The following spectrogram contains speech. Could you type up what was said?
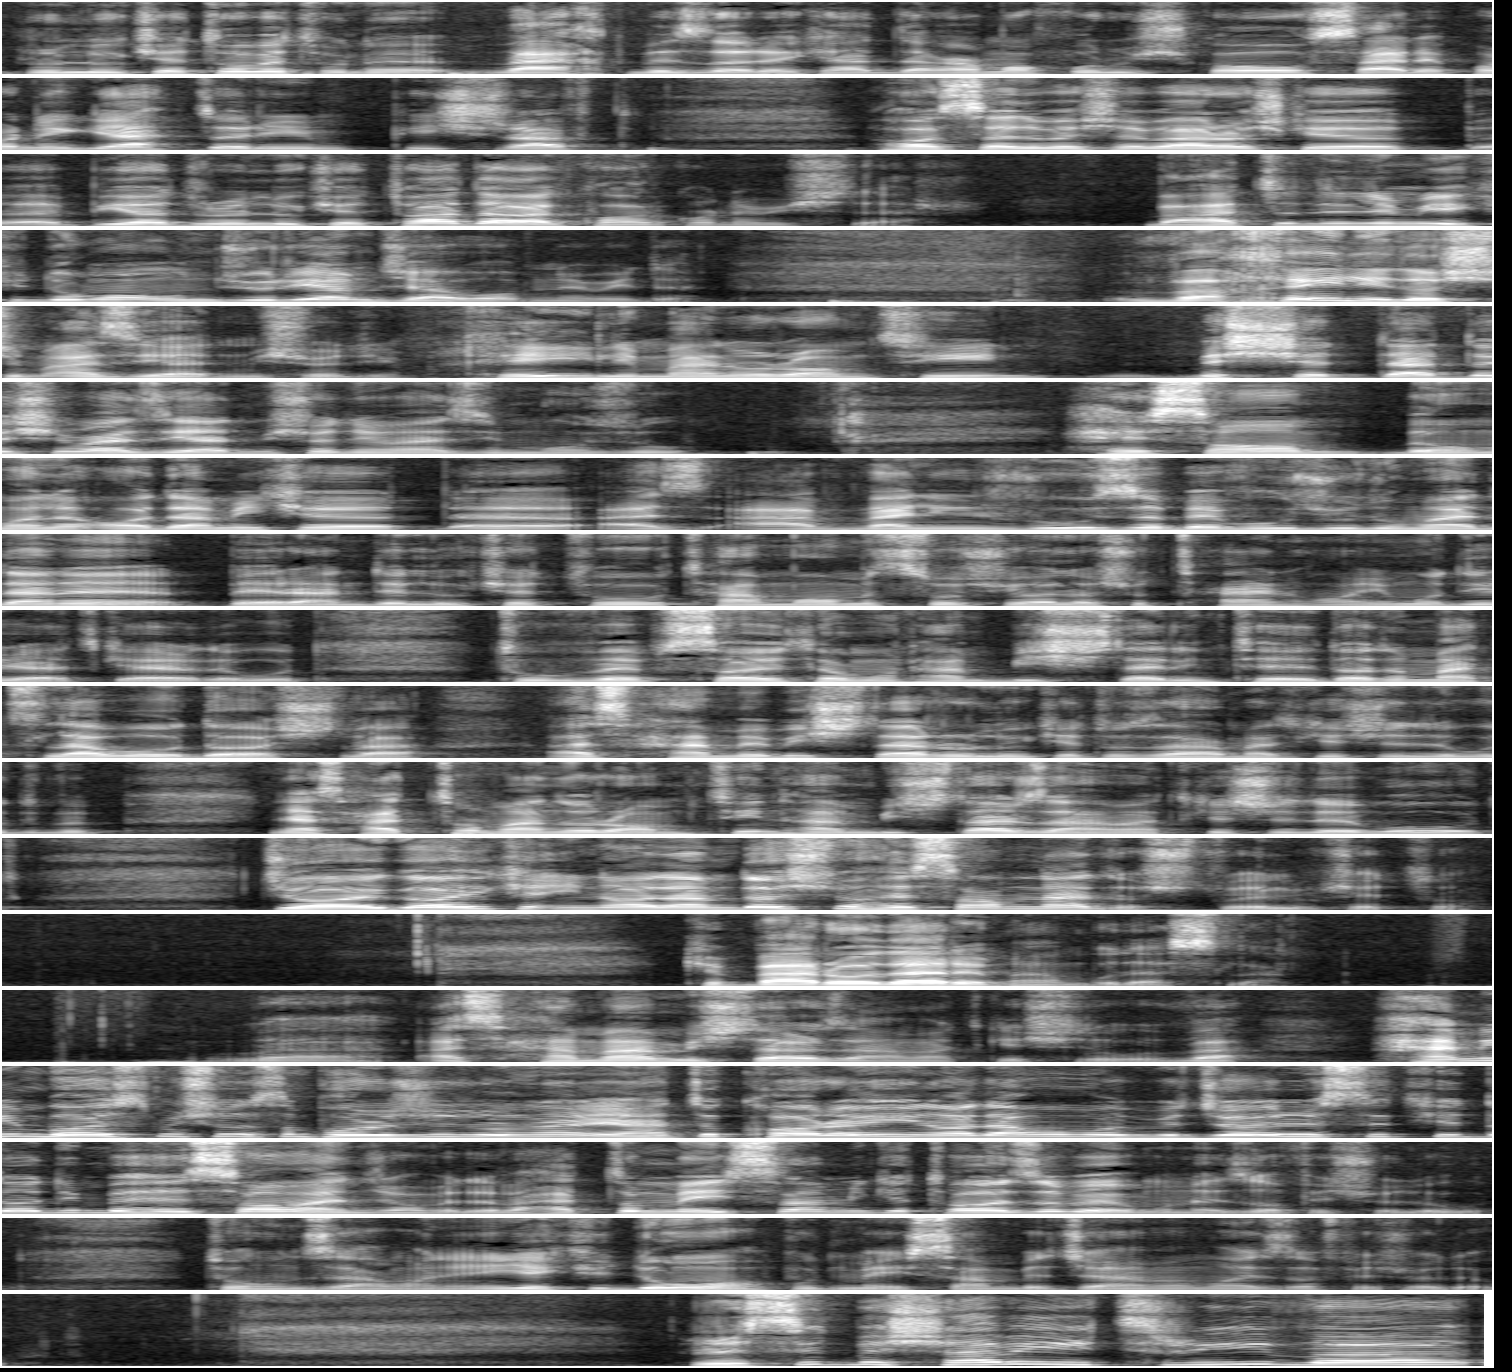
رو لوکتو بتونه وقت بذاره که حداقل ما فروشگاه و سرپا نگه داریم پیشرفت حاصل بشه براش که بیاد روی لوکتو حداقل کار کنه بیشتر. و حتی دیدیم یکی دو ماه اونجوری هم جواب نمیده. و خیلی داشتیم اذیت می شدیم خیلی من و رامتین به شدت داشتیم اذیت می شدیم از این موضوع. حسام به عنوان آدمی که از اولین روز به وجود اومدن برند لوکتو تمام سوشیالاشو تنهایی مدیریت کرده بود. تو وبسایتمون هم بیشترین تعداد مطلب رو داشت و از همه بیشتر رو لوکتو زحمت کشیده بود این یعنی از حتی من و رامتین هم بیشتر زحمت کشیده بود. جایگاهی که این آدم داشت و حسام نداشت تو. لوکتو که برادر من بود اصلا. و از همه هم بیشتر زحمت کشیده بود. و همین باعث می‌شد اصلا پروژه رو نره. حتی کارهای این آدم رو به جای رسید که دادیم به حسام انجام بده. و حتی میسمی که تازه بهمون اضافه شده بود تو اون زمان. یعنی یکی دو ماه بود میسم به جمع ما اضافه شده بود. رسید به شب ایتری و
